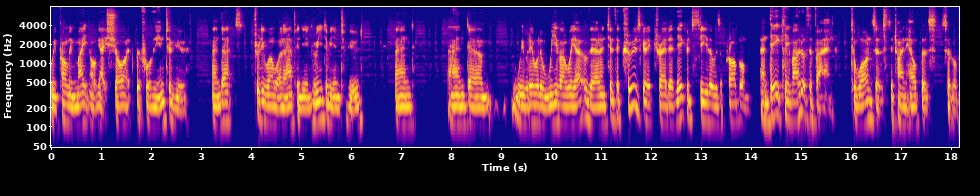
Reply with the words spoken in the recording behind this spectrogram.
We probably might not get shot before the interview. And that's pretty well what happened. He agreed to be interviewed, and and um, we were able to weave our way out of there. And to the crew's great credit, they could see there was a problem, and they came out of the van towards us to try and help us sort of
